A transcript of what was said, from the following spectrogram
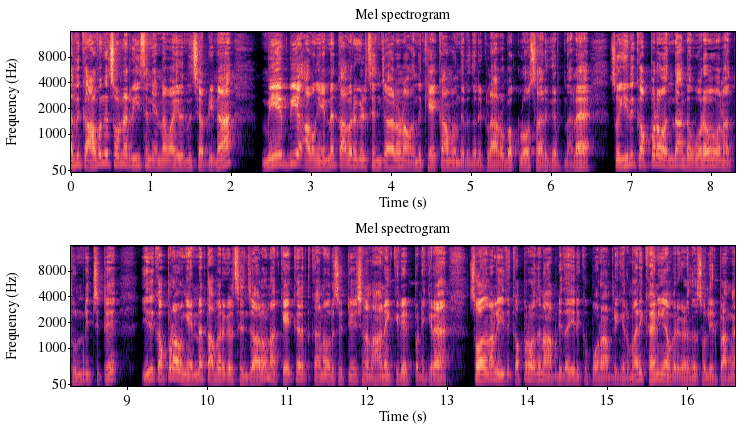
அதுக்கு அவங்க சொன்ன ரீசன் என்னவா இருந்துச்சு அப்படின்னா மேபி அவங்க என்ன தவறுகள் செஞ்சாலும் நான் வந்து கேட்காம வந்து இருந்திருக்கலாம் ரொம்ப க்ளோஸாக இருக்கிறதுனால. ஸோ இதுக்கப்புறம் வந்து அந்த உறவை நான் துண்டிச்சிட்டு இதுக்கப்புறம் அவங்க என்ன தவறுகள் செஞ்சாலும் நான் கேட்கறதுக்கான ஒரு சுச்சுவேஷனை நானே கிரியேட் பண்ணிக்கிறேன். ஸோ அதனால் இதுக்கப்புறம் வந்து நான் அப்படி தான் இருக்க போகிறேன் அப்படிங்கிற மாதிரி கனி அவர்கள் வந்து சொல்லியிருப்பாங்க.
